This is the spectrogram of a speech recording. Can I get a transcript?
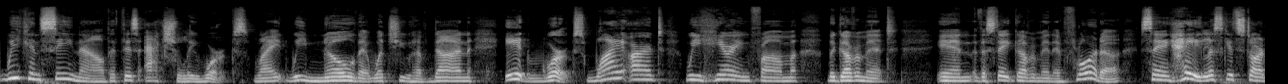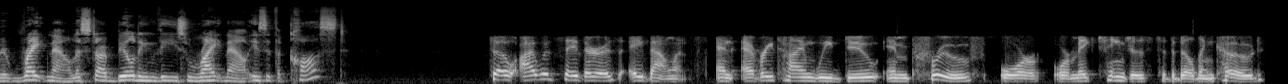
we can see now that this actually works, right? We know that what you have done, it works. Why aren't we hearing from the government in the state government in Florida saying, hey, let's get started right now. Let's start building these right now. Is it the cost? So I would say there is a balance. And every time we do improve or, or make changes to the building code,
